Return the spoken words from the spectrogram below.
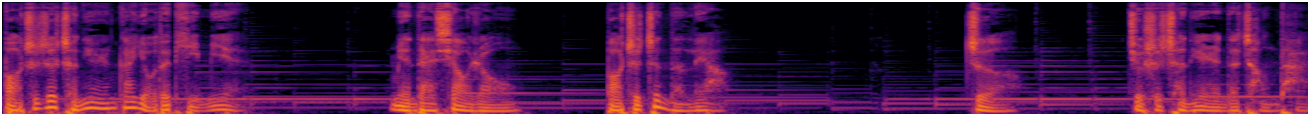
保持着成年人该有的体面，面带笑容，保持正能量，这就是成年人的常态。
